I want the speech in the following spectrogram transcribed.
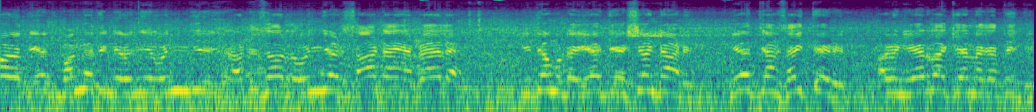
ಓಡೋದು ಎಷ್ಟು ಬಂಗ ತಿಂಡಿ ಒಂಜಿ ಒಂಜಿ, ಎರಡು ಸಾವಿರದ ಒಂಜೆರಡು ಸ್ಟಾರ್ಟ್ ಆಯ್ನ ಬೇಲೆ ಮುಟ್ಟ ಏತ್ ಎಕ್ಸಿಡೆಂಟ್ ಆಡಿ. ಏತ್ ಜನ ಸೈತೇರಿ ಅವನ್ ಏರ್ಲಾಕ್ ಏನ ಕತ್ತಿದ್ದಿ.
